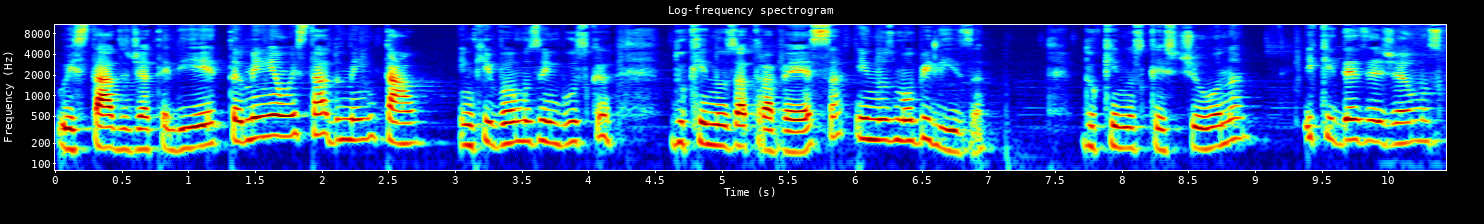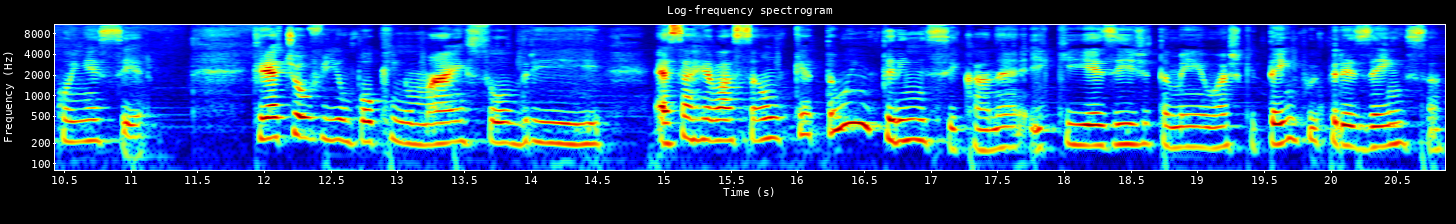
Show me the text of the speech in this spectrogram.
O estado de ateliê também é um estado mental, em que vamos em busca do que nos atravessa e nos mobiliza, do que nos questiona e que desejamos conhecer. Queria te ouvir um pouquinho mais sobre essa relação que é tão intrínseca, né? E que exige também, eu acho que tempo e presença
